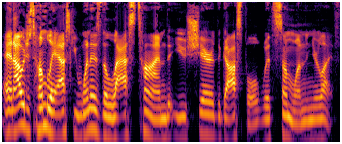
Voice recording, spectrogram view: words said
And I would just humbly ask you when is the last time that you shared the gospel with someone in your life?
